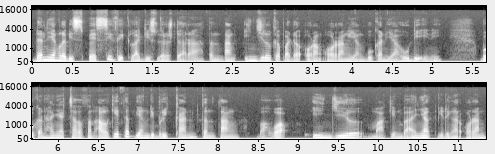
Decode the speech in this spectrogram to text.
Dan yang lebih spesifik lagi saudara-saudara tentang Injil kepada orang-orang yang bukan Yahudi ini, bukan hanya catatan Alkitab yang diberikan tentang bahwa Injil makin banyak didengar orang,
